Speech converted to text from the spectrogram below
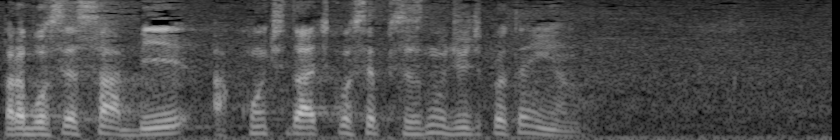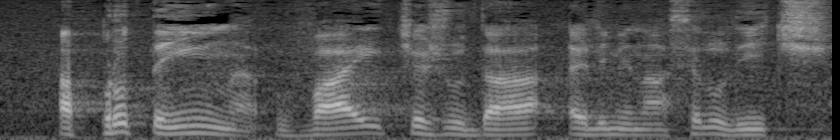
para você saber a quantidade que você precisa no dia de proteína. A proteína vai te ajudar a eliminar a celulite.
